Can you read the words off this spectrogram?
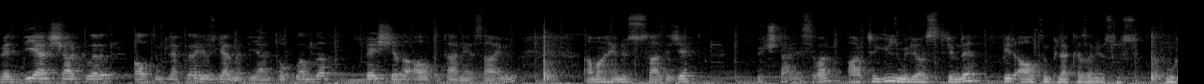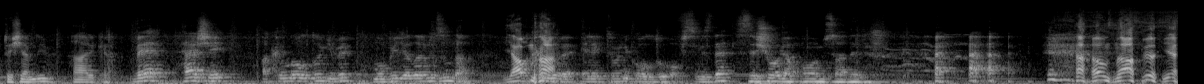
ve diğer şarkıların altın plakları henüz gelmedi. Yani toplamda 5 ya da 6 taneye sahibim. Ama henüz sadece 3 tanesi var. Artı 100 milyon streamde bir altın plak kazanıyorsunuz. Muhteşem değil mi? Harika. Ve her şey akıllı olduğu gibi mobilyalarımızın da Yapma. ve elektronik olduğu ofisimizde size şov yapmama müsaade edin. Oğlum ne yapıyorsun ya?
